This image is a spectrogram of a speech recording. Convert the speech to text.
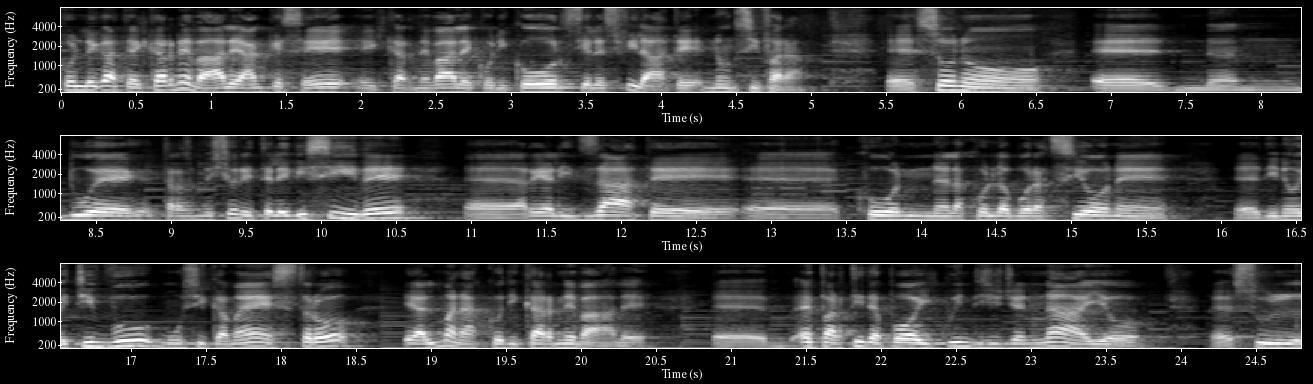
collegate al carnevale anche se il carnevale con i corsi e le sfilate non si farà. Sono eh, due trasmissioni televisive eh, realizzate eh, con la collaborazione eh, di Noi TV, Musica Maestro e Almanacco di Carnevale. Eh, è partita poi il 15 gennaio sul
